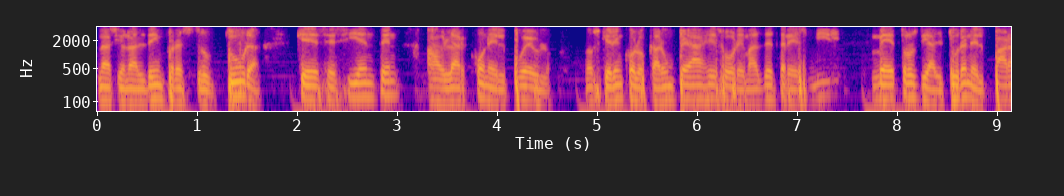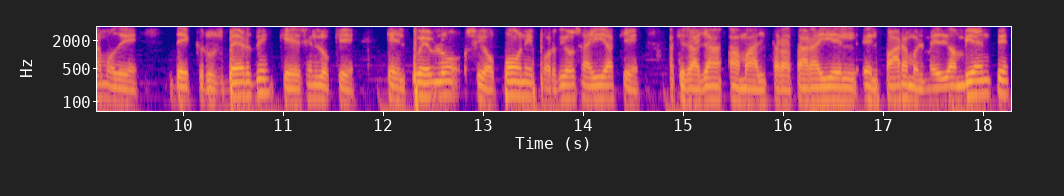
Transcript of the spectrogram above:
Nacional de Infraestructura, que se sienten a hablar con el pueblo. Nos quieren colocar un peaje sobre más de 3.000 metros de altura en el páramo de, Cruz Verde, que es en lo que el pueblo se opone, por Dios, ahí a que, a que se vaya a maltratar ahí el, el páramo, el medio ambiente.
